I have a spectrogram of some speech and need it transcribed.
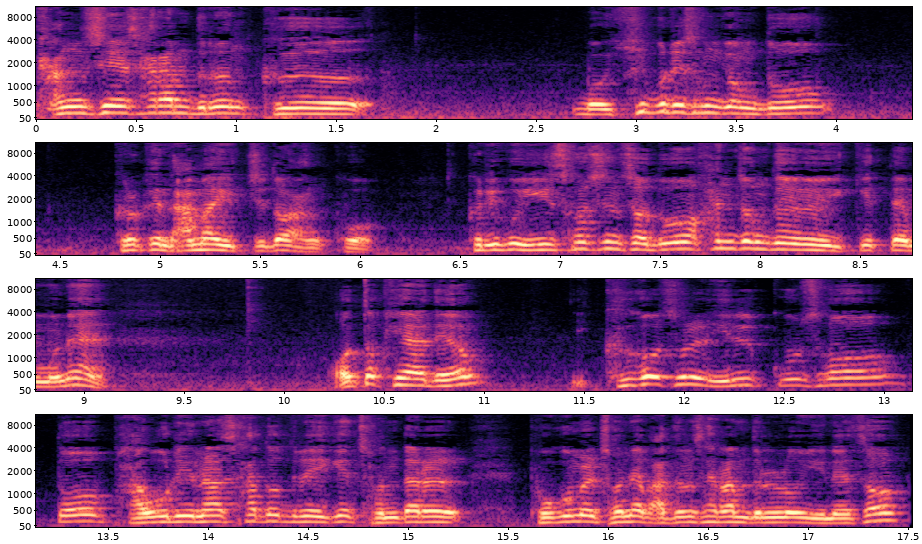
당시의 사람들은 그 뭐 히브리 성경도 그렇게 남아있지도 않고 그리고 이 서신서도 한정되어 있기 때문에 어떻게 해야 돼요? 그것을 읽고서 또 바울이나 사도들에게 전달을 복음을 전해 받은 사람들로 인해서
